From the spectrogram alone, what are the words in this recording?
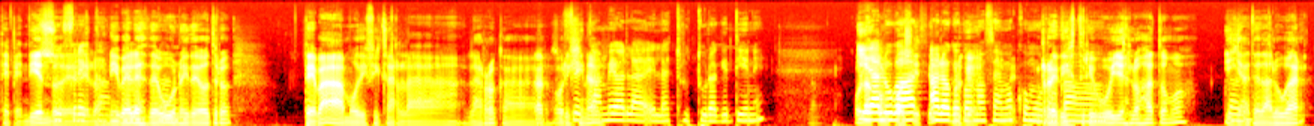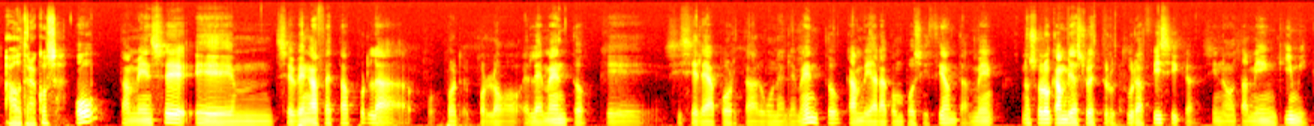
dependiendo de, los niveles de uno y de otro, te va a modificar la, la roca Claro, original. cambia la, la estructura que tiene y da lugar a lo que conocemos como roca- Redistribuyes los átomos y ya te da lugar a otra cosa. O también se, eh, se ven afectados por, la, por, por los elementos que si se le aporta algún elemento, cambia la composición también. No solo cambia su estructura física, sino también química.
